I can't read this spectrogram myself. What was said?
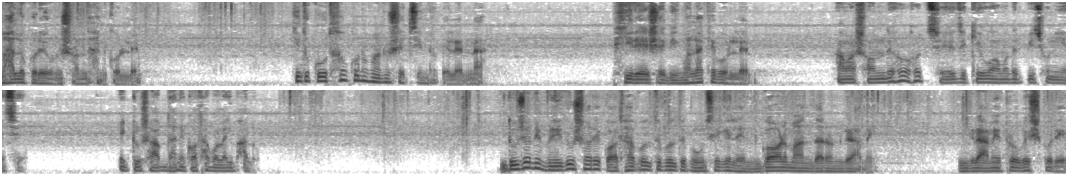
ভালো করে অনুসন্ধান করলেন। কিন্তু কোথাও কোনো মানুষের চিহ্ন পেলেন না। ফিরে এসে বিমলাকে বললেন আমার সন্দেহ হচ্ছে যে কেউ আমাদের পিছু নিয়েছে। একটু সাবধানে কথা বলাই ভালো। দুজনে মৃদু স্বরে কথা বলতে বলতে পৌঁছে গেলেন গড় মান্দারণ গ্রামে। গ্রামে প্রবেশ করে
